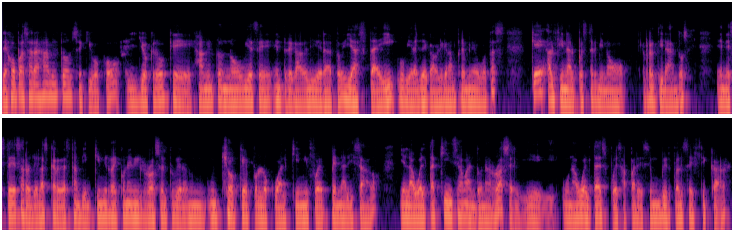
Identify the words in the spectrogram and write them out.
dejó pasar a Hamilton, se equivocó y yo creo que Hamilton no hubiese entregado el liderato y hasta ahí hubiera llegado el Gran Premio de Botas, que al final pues terminó retirándose. En este desarrollo de las carreras también Kimi Raikkonen y Russell tuvieron un, choque por lo cual Kimi fue penalizado y en la vuelta 15 abandona Russell y, una vuelta después aparece un virtual safety car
